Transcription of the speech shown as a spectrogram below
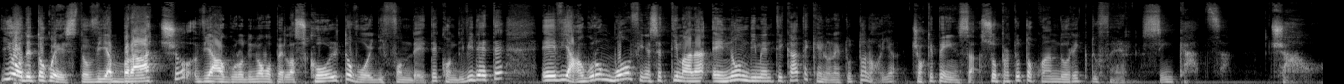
Io ho detto questo, vi abbraccio, vi auguro di nuovo per l'ascolto, voi diffondete, condividete e vi auguro un buon fine settimana e non dimenticate che non è tutto noia ciò che pensa, soprattutto quando Ric Dufer si incazza. Ciao!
